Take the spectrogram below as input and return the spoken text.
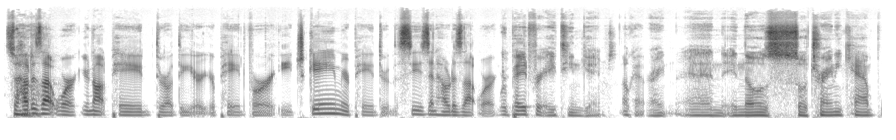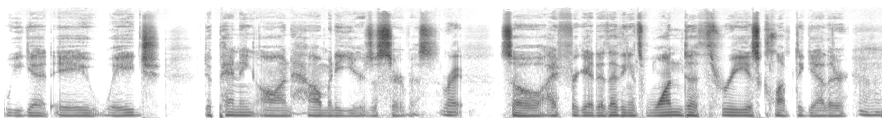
So how does Uh, that work? You're not paid throughout the year. You're paid for each game. You're paid through the season. How does that work? We're paid for 18 games, Okay. right? And in those, so training camp, we get a wage depending on how many years of service. Right. So I forget it. I think it's one to three is clumped together. Mm-hmm.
